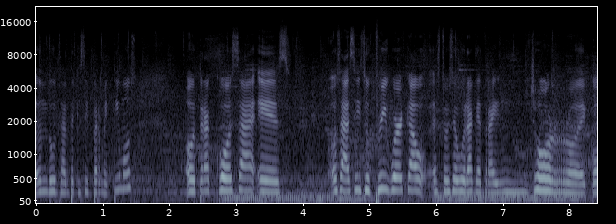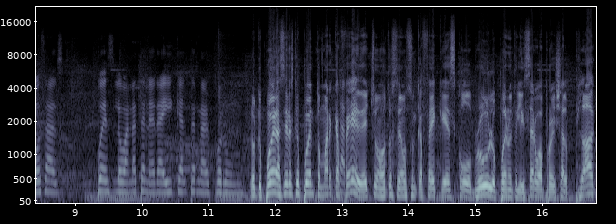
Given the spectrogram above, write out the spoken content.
endulzante que sí permitimos. Otra cosa es, o sea, si su pre-workout estoy segura que trae un chorro de cosas, pues lo van a tener ahí que alternar por un... Lo que pueden hacer es que pueden tomar café. Café. De hecho, nosotros tenemos un café que es cold brew, lo pueden utilizar. Voy a aprovechar el plug.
